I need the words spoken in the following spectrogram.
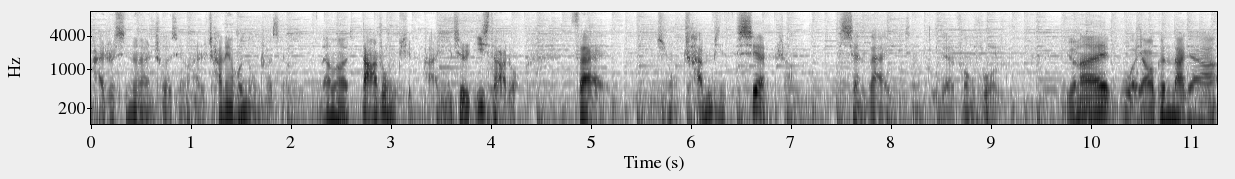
还是新能源车型，还是插电混动车型，那么大众品牌，尤其是一汽大众，在这种产品线上，现在已经逐渐丰富了。原来我要跟大家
